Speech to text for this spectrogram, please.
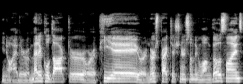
you know, either a medical doctor or a PA or a nurse practitioner, or something along those lines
